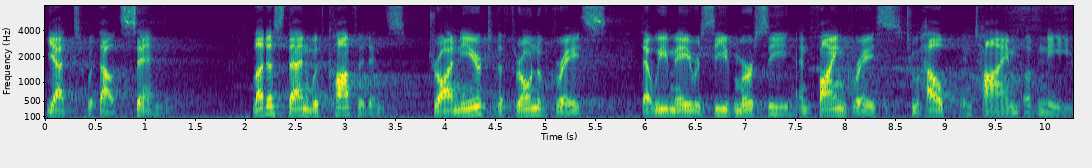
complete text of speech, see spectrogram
yet without sin. Let us then with confidence draw near to the throne of grace that we may receive mercy and find grace to help in time of need.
